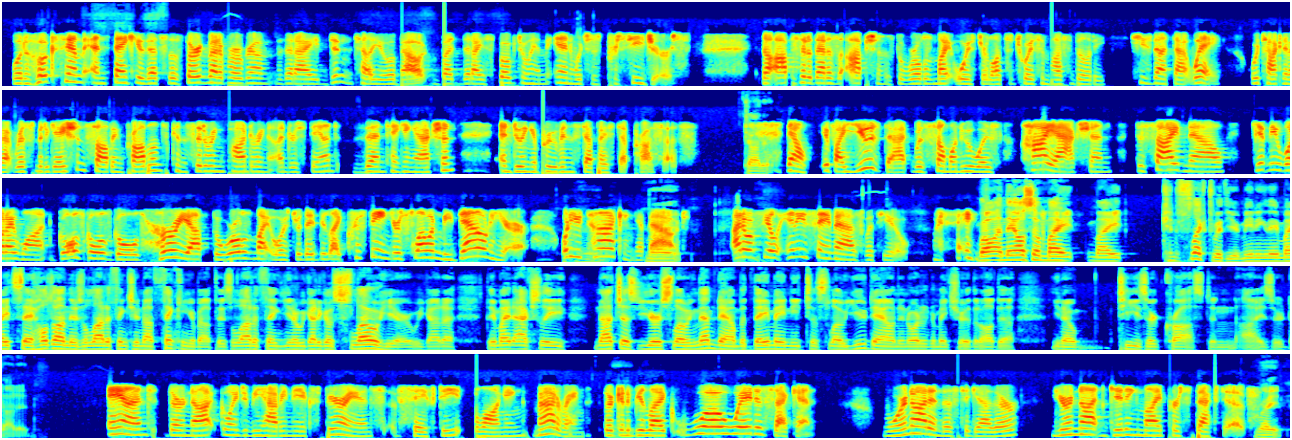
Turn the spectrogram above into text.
What hooks him, and thank you, that's the third meta program that I didn't tell you about, but that I spoke to him in, which is procedures. The opposite of that is options. The world is my oyster, lots of choice and possibility. He's not that way. We're talking about risk mitigation, solving problems, considering, pondering, understand, then taking action, and doing a proven step by step process. Got it. Now, if I use that with someone who was high action, decide now, get me what I want, goals, goals, goals, hurry up, the world is my oyster, they'd be like, Christine, you're slowing me down here. What are you mm-hmm. talking about? Right. I don't feel any same as with you. well, and they also might might conflict with you, meaning they might say, "Hold on, there's a lot of things you're not thinking about. There's a lot of things, you know, we got to go slow here. We got to." They might actually not just you're slowing them down, but they may need to slow you down in order to make sure that all the, you know, T's are crossed and I's are dotted. And they're not going to be having the experience of safety, belonging, mattering. They're going to be like, "Whoa, wait a second. We're not in this together. You're not getting my perspective." Right.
